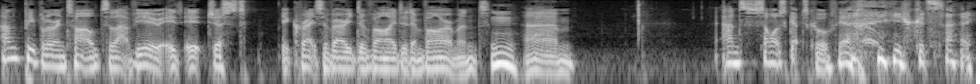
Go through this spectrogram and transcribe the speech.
and people are entitled to that view. It it just it creates a very divided environment. Um, and somewhat sceptical, yeah, you could say.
